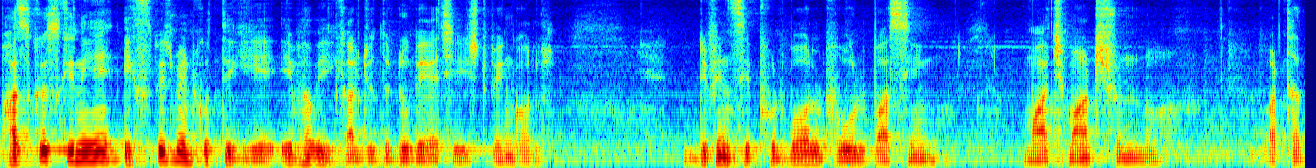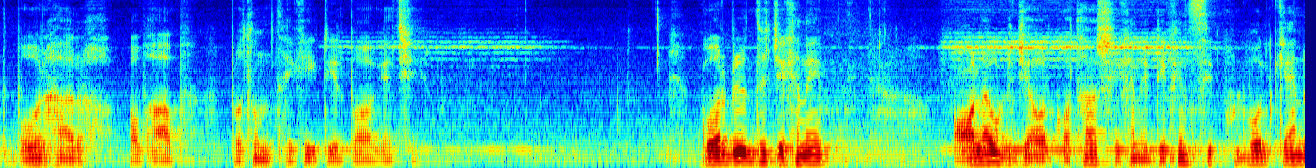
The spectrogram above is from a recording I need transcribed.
ভাস্কসকে নিয়ে এক্সপেরিমেন্ট করতে গিয়ে এভাবেই কার্যত ডুবে গেছে ইস্টবেঙ্গল ডিফেন্সিভ ফুটবল ভুল পাসিং মাছ মাঠ শূন্য। অর্থাৎ বোরহার অভাব প্রথম থেকেই টের পাওয়া গেছে। গোয়ার বিরুদ্ধে যেখানে অল আউট যাওয়ার কথা, সেখানে ডিফেন্সিভ ফুটবল কেন?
